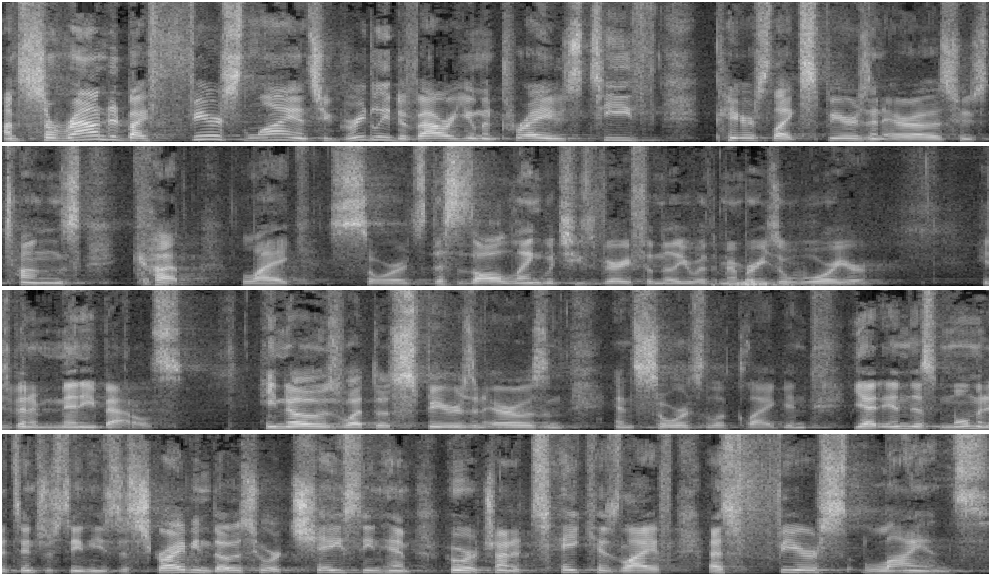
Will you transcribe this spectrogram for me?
I'm surrounded by fierce lions who greedily devour human prey, whose teeth pierce like spears and arrows, whose tongues cut like swords. This is all language he's very familiar with. Remember, he's a warrior, he's been in many battles. He knows what those spears and arrows and, and swords look like. And yet, in this moment, it's interesting. He's describing those who are chasing him, who are trying to take his life as fierce lions.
